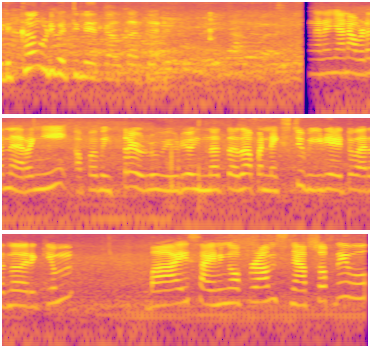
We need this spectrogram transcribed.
എടുക്കാൻ കൂടി പറ്റില്ലായിരിക്കും ആൾക്കാർക്ക്. അങ്ങനെ ഞാൻ അവിടെ നിന്ന് ഇറങ്ങി. അപ്പം ഇത്രയേ ഉള്ളൂ വീഡിയോ ഇന്നത്തേത്. അപ്പം നെക്സ്റ്റ് വീഡിയോ ആയിട്ട് വരുന്നതായിരിക്കും by signing off from snaps of the woo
